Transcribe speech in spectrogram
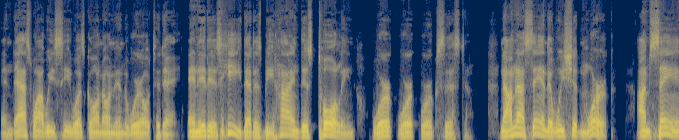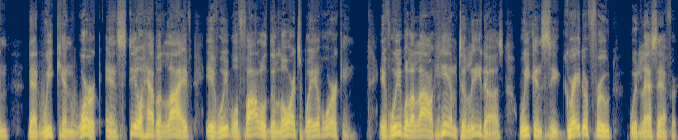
And that's why we see what's going on in the world today. And it is he that is behind this toiling work, work, work system. Now, I'm not saying that we shouldn't work. I'm saying that we can work and still have a life if we will follow the Lord's way of working. If we will allow Him to lead us, we can see greater fruit with less effort.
